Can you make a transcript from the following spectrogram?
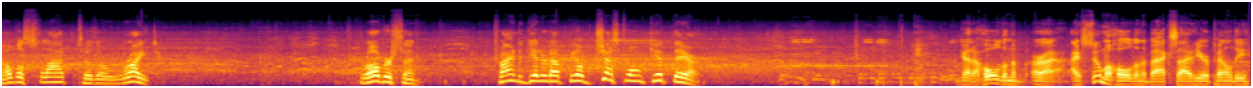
Double slot to the right. Roberson trying to get it upfield, just won't get there. Got a hold on the, or I, assume a hold on the backside here, penalty.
